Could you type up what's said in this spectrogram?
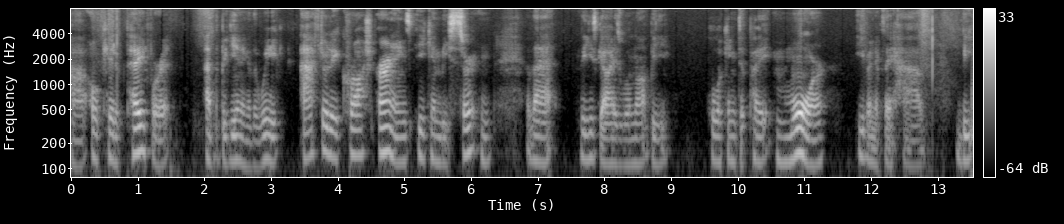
uh, okay to pay for it at the beginning of the week. After they crush earnings, you can be certain that these guys will not be looking to pay more, even if they have beat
